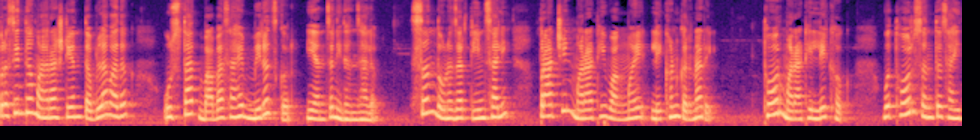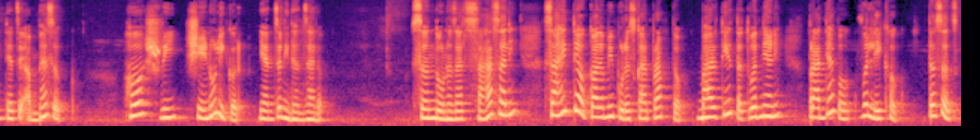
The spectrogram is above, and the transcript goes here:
प्रसिद्ध महाराष्ट्रीयन तबलावादक उस्ताद बाबासाहेब मिरजकर यांचं निधन झालं. सन दोन हजार तीन साली प्राचीन मराठी वाङ्मय लेखन करणारे थोर मराठी लेखक व थोर संत साहित्याचे अभ्यासक ह. श्री. शेनोलीकर यांचं निधन झालं. सन दोन हजार सहा साली साहित्य अकादमी पुरस्कार प्राप्त भारतीय तत्त्वज्ञानी प्राध्यापक व लेखक तसंच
